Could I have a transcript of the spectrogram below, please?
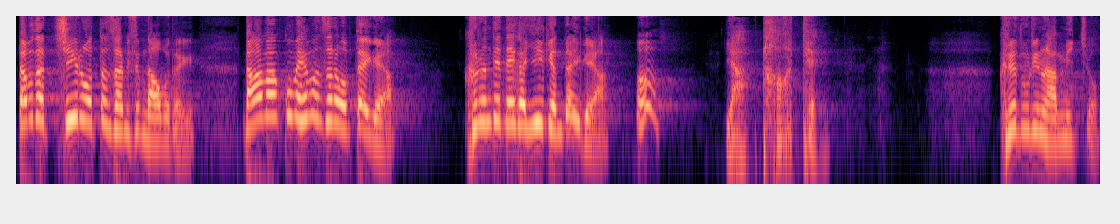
나보다 지혜로웠던 사람 있으면 나와보라. 이게. 나만큼 해본 사람 없다. 이거야. 그런데 내가 얘기한다. 이거야. 어? 야, 다 어때? 그래도 우리는 안 믿죠.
